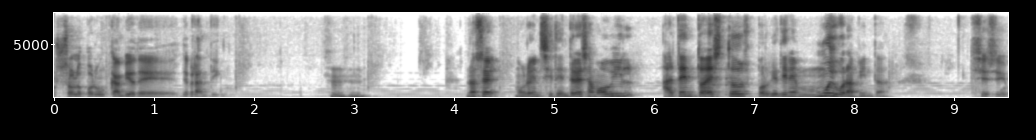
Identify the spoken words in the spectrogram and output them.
solo por un cambio de, branding. No sé, Molin, si te interesa móvil, atento a estos porque tienen muy buena pinta. Sí, sí.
